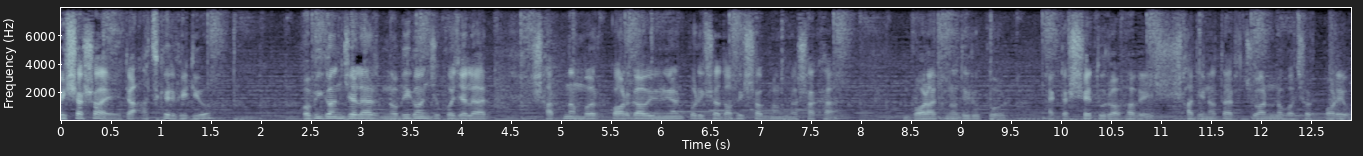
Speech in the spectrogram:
বিশ্বাস হয় এটা আজকের ভিডিও। হবিগঞ্জ জেলার নবীগঞ্জ উপজেলার সাত নম্বর করগাঁও ইউনিয়ন পরিষদ অফিস সংলগ্ন শাখা, বরাক নদীর উপর একটা সেতুর অভাবে স্বাধীনতার চুয়ান্ন বছর পরেও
